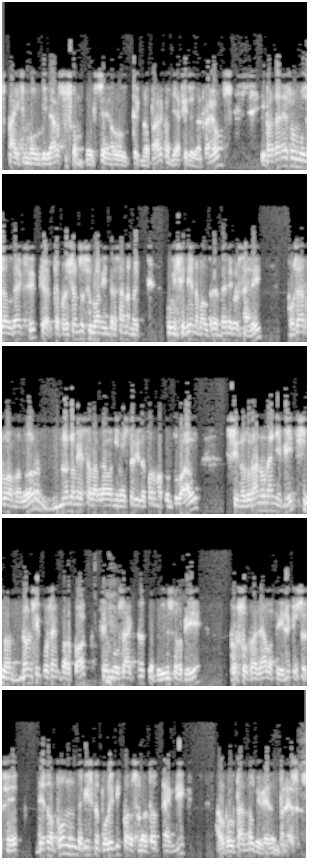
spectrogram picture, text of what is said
espais molt diversos, com pot ser el Tecnoparc, on hi ha Fira de Reus, i per tant és un model d'èxit que, que per això ens semblava interessant, amb, coincidint amb el 30è aniversari, posar-lo en valor, no només celebrar l'aniversari de forma puntual, sinó durant un any i mig, no, no ens hi posem per poc, fem molts actes que puguin servir per subratllar la feina que s'ha fet des del punt de vista polític, però sobretot tècnic, al voltant del viver d'empreses.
